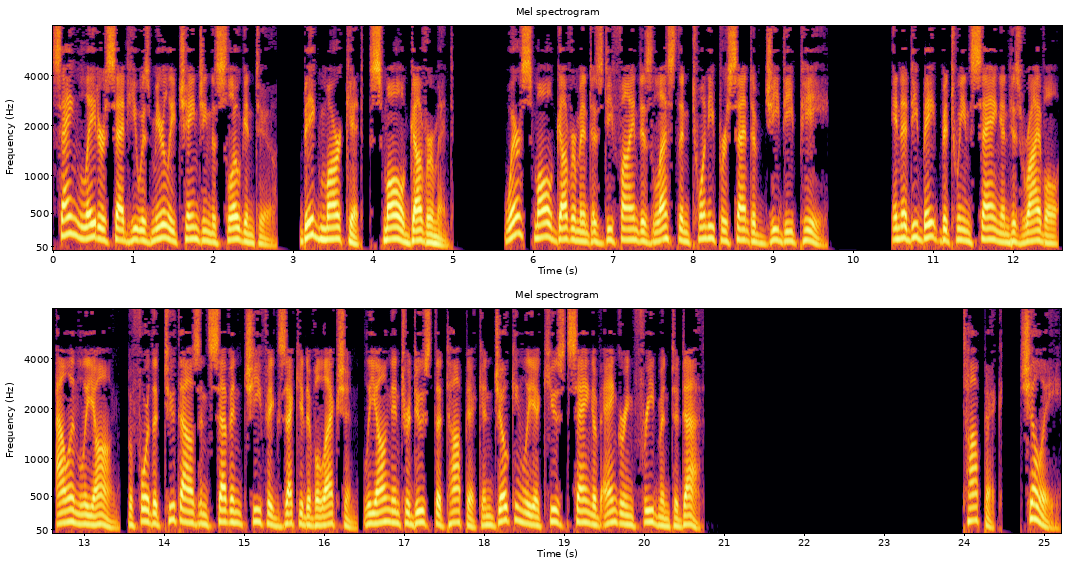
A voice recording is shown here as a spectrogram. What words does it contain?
Tsang later said he was merely changing the slogan to Big market, small government, where small government is defined as less than 20% of GDP. In a debate between Tsang and his rival, Alan Leong, before the 2007 chief executive election, Leong introduced the topic and jokingly accused Tsang of angering Friedman to death. Chile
